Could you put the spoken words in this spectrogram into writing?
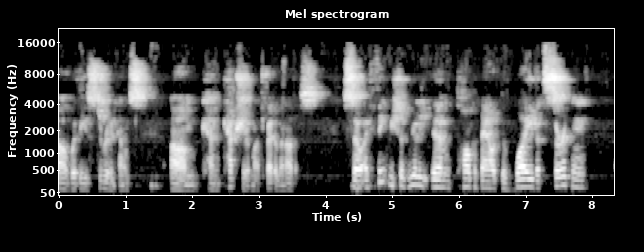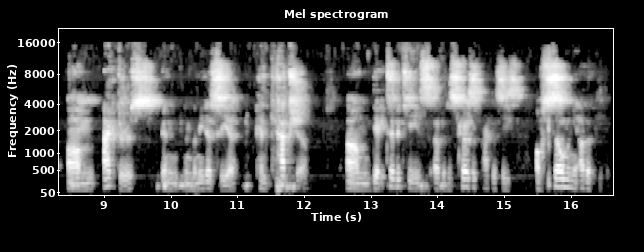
uh, with these Twitter accounts um, can capture much better than others. So I think we should really um, talk about the way that certain um, actors in, in, the media sphere can capture um, the activities, uh, the discursive practices of so many other people.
